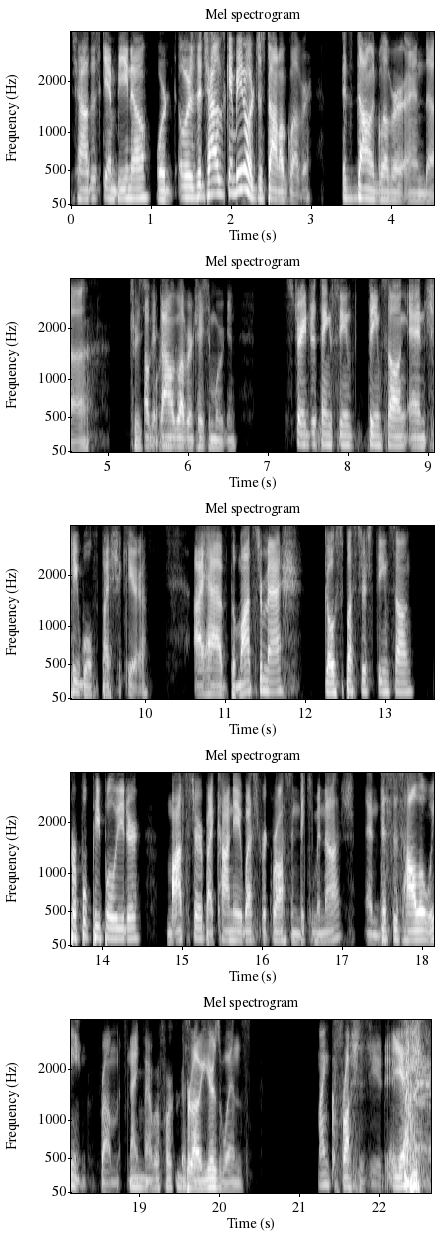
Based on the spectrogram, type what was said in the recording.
Childish Gambino, or or is it Childish Gambino or just Donald Glover? It's Donald Glover and uh Tracy. Okay, Morgan. Donald Glover and Tracy Morgan. Stranger Things theme, theme song and She Wolf by Shakira. I have the Monster Mash, Ghostbusters theme song, Purple People Eater, Monster by Kanye West, Rick Ross, and Nicki Minaj, and This Is Halloween from mm. Nightmare Before Christmas. Bro, yours wins. mine crushes you, dude. Yeah,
